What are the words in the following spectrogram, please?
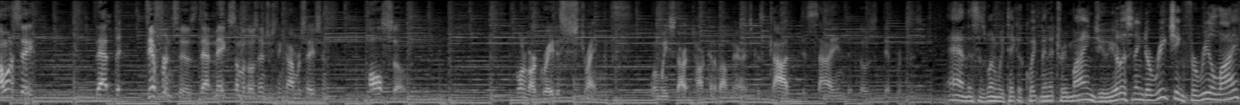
I want to say that the differences that make some of those interesting conversations also is one of our greatest strengths when we start talking about marriage because God designed those differences. And this is when we take a quick minute to remind you you're listening to Reaching for Real Life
